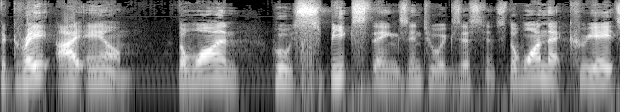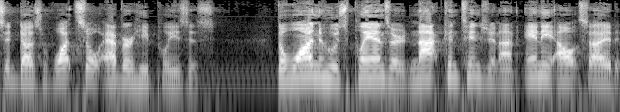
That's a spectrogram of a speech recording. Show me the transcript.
The great I am, the one who speaks things into existence, the one that creates and does whatsoever he pleases the one whose plans are not contingent on any outside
